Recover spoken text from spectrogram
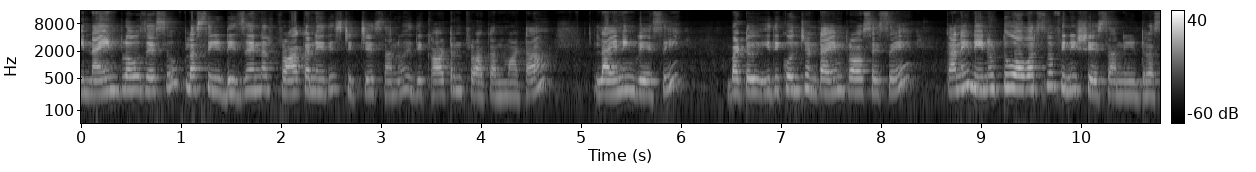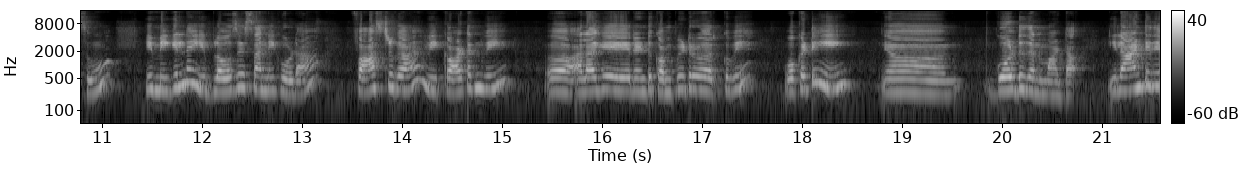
ఈ నైన్ బ్లౌజెస్ ప్లస్ ఈ డిజైనర్ ఫ్రాక్ అనేది స్టిచ్ చేశాను. ఇది కాటన్ ఫ్రాక్ అనమాట లైనింగ్ వేసి. బట్ ఇది కొంచెం టైం ప్రాసెసే కానీ నేను టూ అవర్స్లో ఫినిష్ చేశాను ఈ డ్రెస్సు. ఈ మిగిలిన ఈ బ్లౌజెస్ అన్నీ కూడా ఫాస్ట్గా ఇవి కాటన్వి అలాగే రెండు కంప్యూటర్ వర్క్వి ఒకటి గోల్డ్ది అనమాట ఇలాంటిది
